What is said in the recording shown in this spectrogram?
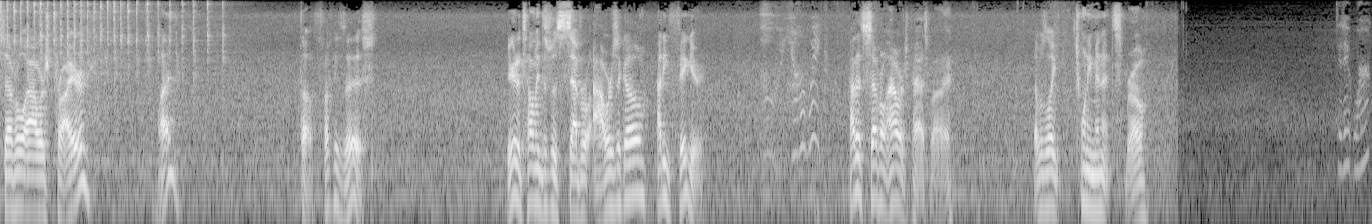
Several hours prior? What? The fuck is this? You're gonna tell me this was several hours ago? How do you figure? Oh, you're awake. How did several hours pass by? That was like 20 minutes, bro. Did it work?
